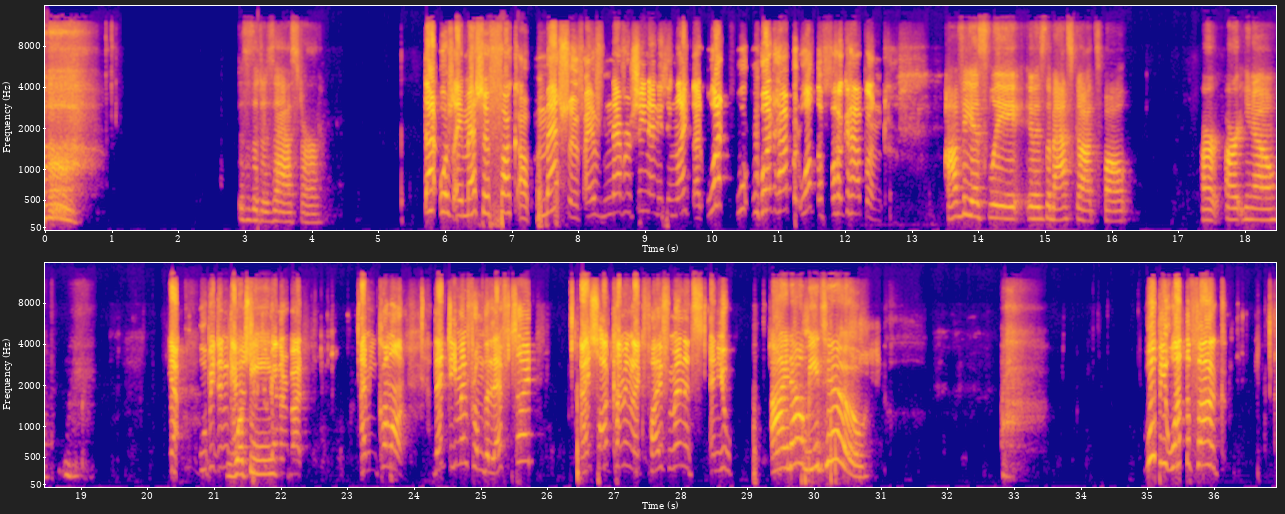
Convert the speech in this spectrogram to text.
this is a disaster. That was a massive fuck up. Massive. I have never seen anything like that. What? What, what happened? What the fuck happened? Obviously, it was the mascot's fault. Or, or you know, Yeah, Whoopi didn't get his shit together, but I mean, come on. That demon from the left side, I saw it coming like five minutes, and you I know, me too. Whoopi, what the fuck?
